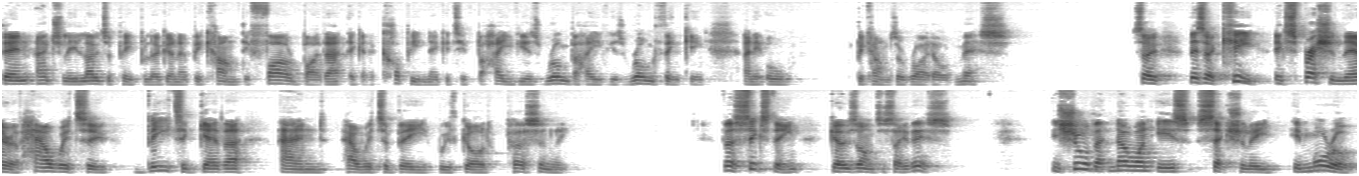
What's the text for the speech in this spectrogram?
then actually loads of people are going to become defiled by that. They're going to copy negative behaviors, wrong behaviors, wrong thinking, and it all becomes a right old mess. So there's a key expression there of how we're to be together and how we're to be with God personally. Verse 16 goes on to say this Ensure that no one is sexually immoral.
